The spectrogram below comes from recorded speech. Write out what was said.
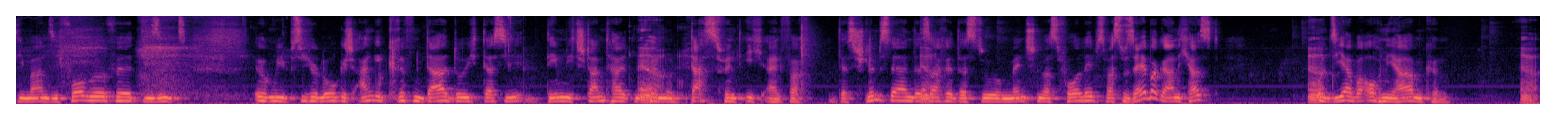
Die machen sich Vorwürfe, die sind irgendwie psychologisch angegriffen dadurch, dass sie dem nicht standhalten ja. können. Und das finde ich einfach das Schlimmste an der ja. Sache, dass du Menschen was vorlebst, was du selber gar nicht hast ja. und sie aber auch nie haben können. Ja,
